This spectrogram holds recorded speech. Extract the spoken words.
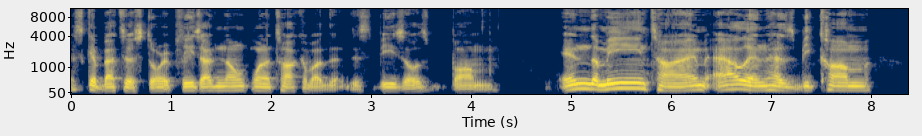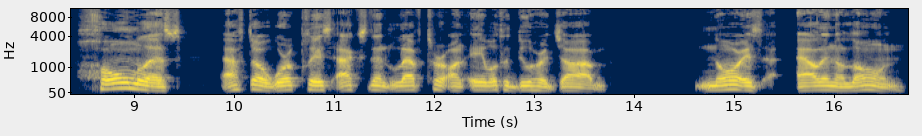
Let's get back to the story, please. I don't want to talk about this Bezos bum. In the meantime, Allen has become homeless after a workplace accident left her unable to do her job. Nor is Allen alone.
